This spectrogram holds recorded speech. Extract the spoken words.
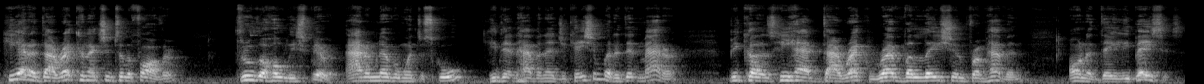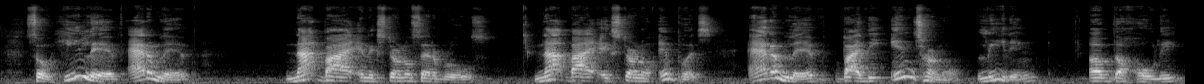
he had a direct connection to the Father through the Holy Spirit. Adam never went to school, he didn't have an education, but it didn't matter because he had direct revelation from heaven on a daily basis. So he lived, Adam lived, not by an external set of rules, not by external inputs. Adam lived by the internal leading of the Holy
